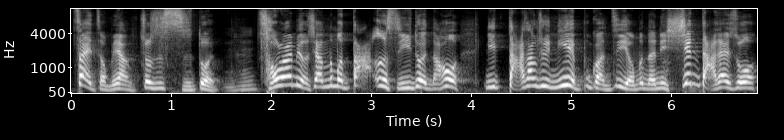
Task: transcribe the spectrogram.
再怎么样就是十吨，从来没有像那么大二十一吨。然后你打上去，你也不管自己有没有能力，先打再说，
